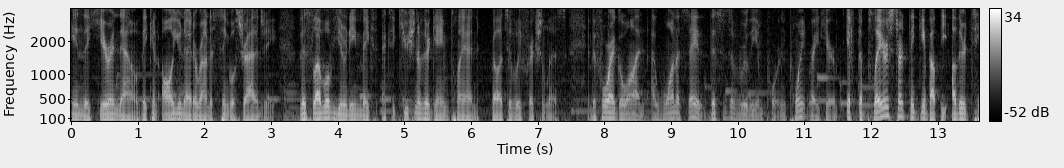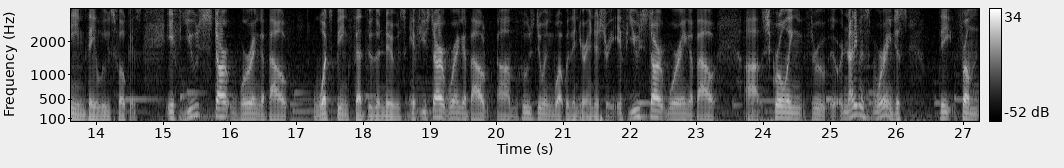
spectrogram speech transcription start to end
in the here and now, they can all unite around a single strategy. This level of unity makes execution of their game plan relatively frictionless. And before I go on, I want to say that this is a really important point right here. If the players start thinking about the other team, they lose focus. If you start worrying about what's being fed through the news, if you start worrying about um, who's doing what within your industry, if you start worrying about uh, scrolling through, or not even worrying, just the from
